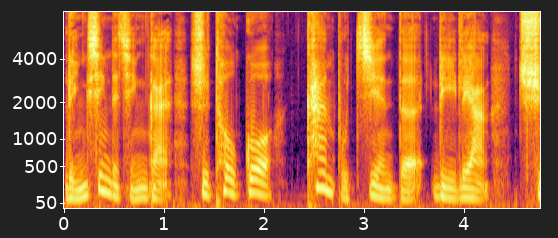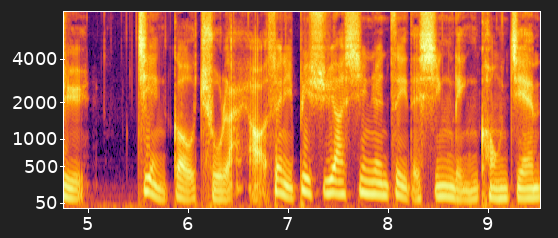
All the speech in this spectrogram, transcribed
灵性的情感是透过看不见的力量去。建构出来啊，所以你必须要信任自己的心灵空间，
